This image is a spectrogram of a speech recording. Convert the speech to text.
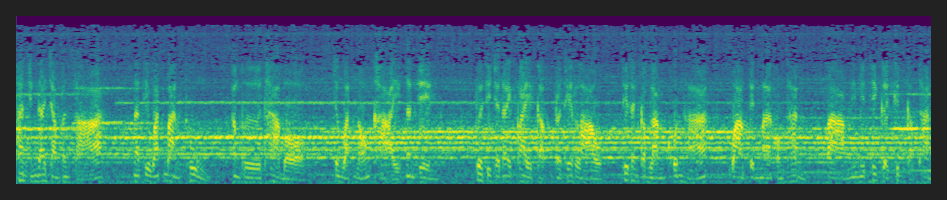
ท่านจึงได้จำพรรษา ณที่วัดบ้านทุ่งอำเภอท่าบอ่อจังหวัดหนองคายนั่นเอง เพื่อที่จะได้ใกล้กับประเทศลาว ที่ท่านกำลังค้นหาความเป็นมาของท่านตามนิมิตที่เกิดขึ้นกับท่าน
